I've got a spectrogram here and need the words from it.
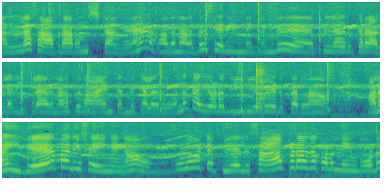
நல்லா சாப்பிட ஆரம்பிச்சிட்டாங்க. அதனால தான் சரி இன்னைக்கு வந்து பிள்ளை இருக்கிற அல்ல வீட்டில் அதனால போய் வாங்கிட்டு வந்து கிளறுவோன்னு கையோட வீடியோவே எடுத்துடலாம். ஆனால் இதே மாதிரி செய்யுங்க அவ்வளோ டெப்பி சாப்பிடாத குழந்தைங்க கூட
